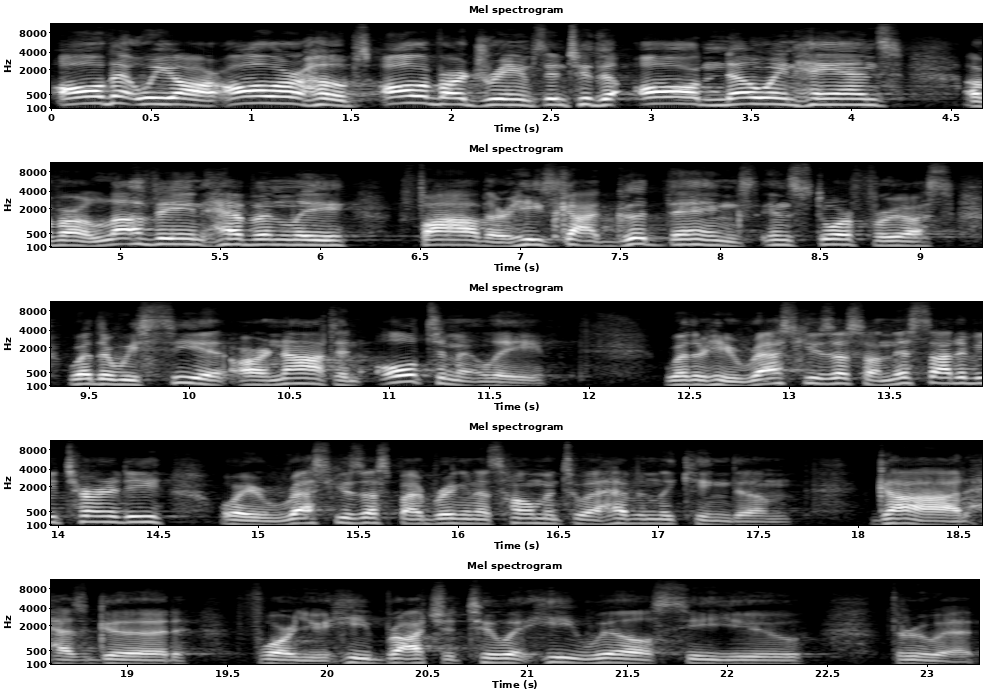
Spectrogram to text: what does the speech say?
all that we are, all our hopes, all of our dreams into the all knowing hands of our loving Heavenly Father. He's got good things in store for us, whether we see it or not. And ultimately, whether he rescues us on this side of eternity or he rescues us by bringing us home into a heavenly kingdom, God has good for you. He brought you to it, He will see you through it.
